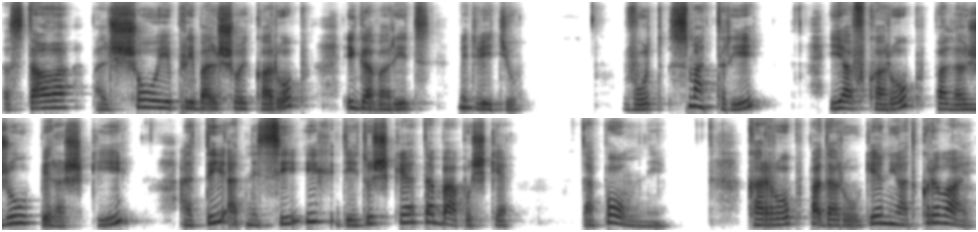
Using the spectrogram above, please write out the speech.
достала большой-пребольшой короб и говорит медведю. Вот смотри, я в короб положу пирожки, а ты отнеси их дедушке да бабушке – да помни, короб по дороге не открывай,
